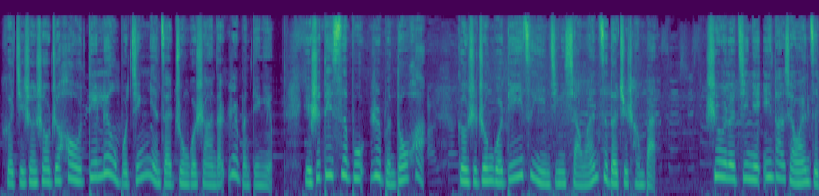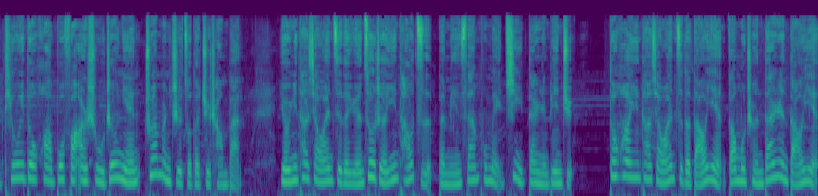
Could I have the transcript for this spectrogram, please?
和《寄生兽》之后第六部今年在中国上映的日本电影，也是第四部日本动画，更是中国第一次引进小丸子的剧场版。 是为了纪念樱桃小丸子 TV 动画播放二十五周年专门制作的剧场版，由樱桃小丸子的原作者樱桃子（本名三浦美纪）担任编剧，动画樱桃小丸子的导演高木纯担任导演。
